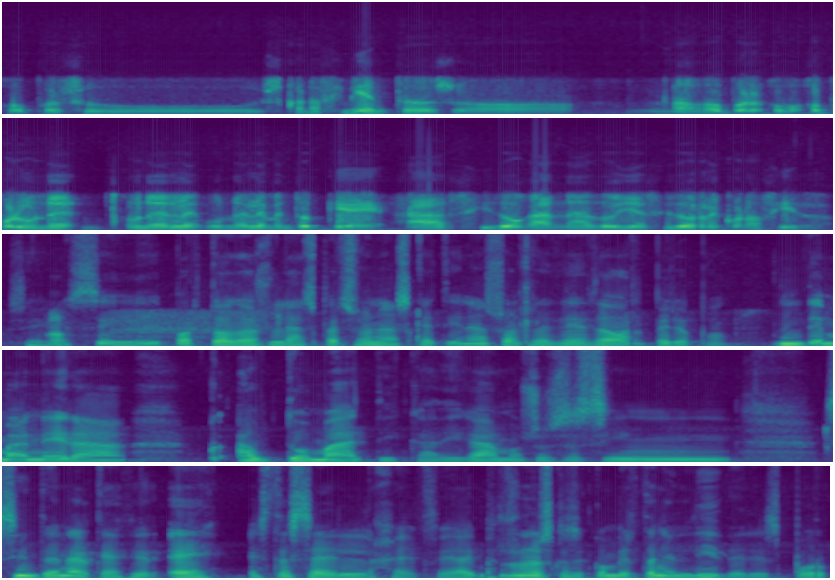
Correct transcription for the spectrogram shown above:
o por sus conocimientos, o, ¿no? o por, o- o por un, e- un, ele- un elemento que ha sido ganado y ha sido reconocido. Sí. ¿no? Sí, por todas las personas que tiene a su alrededor, pero de manera automática, digamos, o sea, sin, sin tener que decir, eh, este es el jefe. Hay personas que se convierten en líderes por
